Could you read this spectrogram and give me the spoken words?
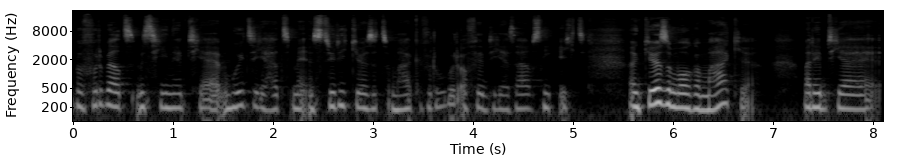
bijvoorbeeld, misschien heb jij moeite gehad met een studiekeuze te maken vroeger, of heb jij zelfs niet echt een keuze mogen maken. Maar heb jij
